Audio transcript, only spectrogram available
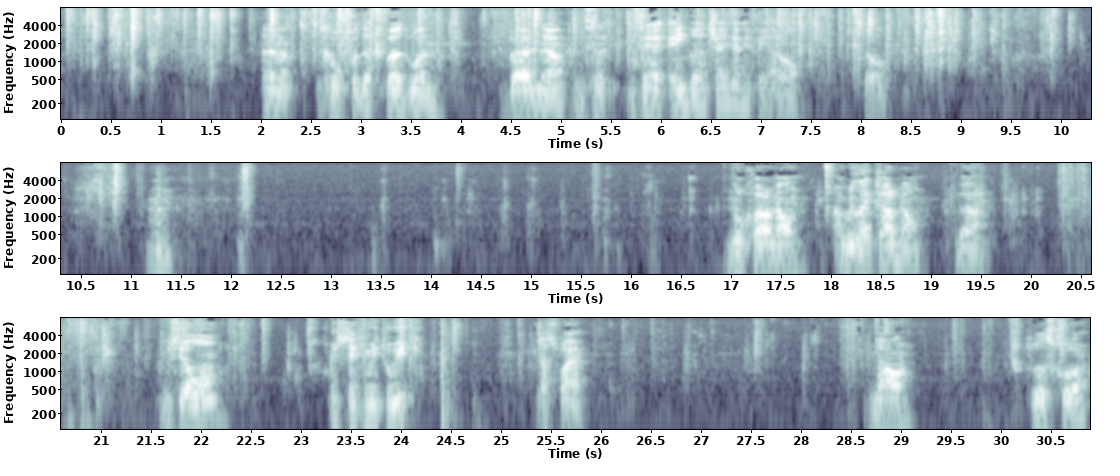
Uh, let's go for the third one, but no, this, this ain't gonna change anything at all. So. Mm. No caramel. I really like caramel, but you see how long it's taking me to eat? That's why. Now to the score.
